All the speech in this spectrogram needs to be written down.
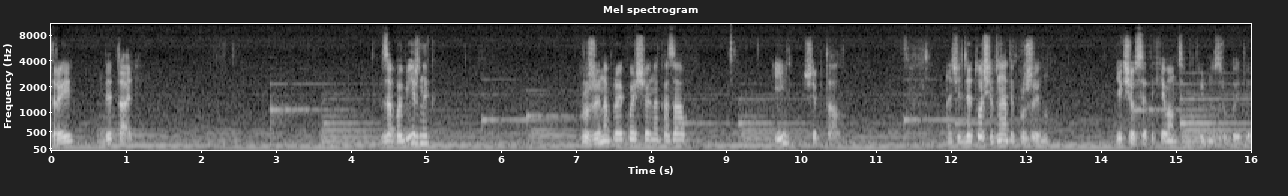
три деталі. Запобіжник, пружина, про яку я щойно казав, і шептал. Значить, для того, щоб зняти пружину, якщо все-таки вам це потрібно зробити,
